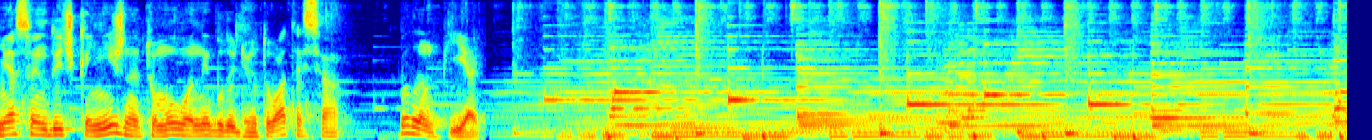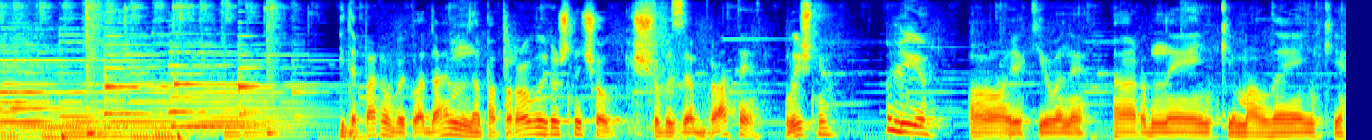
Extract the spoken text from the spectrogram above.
М'ясо індички ніжне, тому вони будуть готуватися хвилин 5. І тепер викладаємо на паперовий рушничок, щоб забрати лишню олію. О, які вони гарненькі, маленькі.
